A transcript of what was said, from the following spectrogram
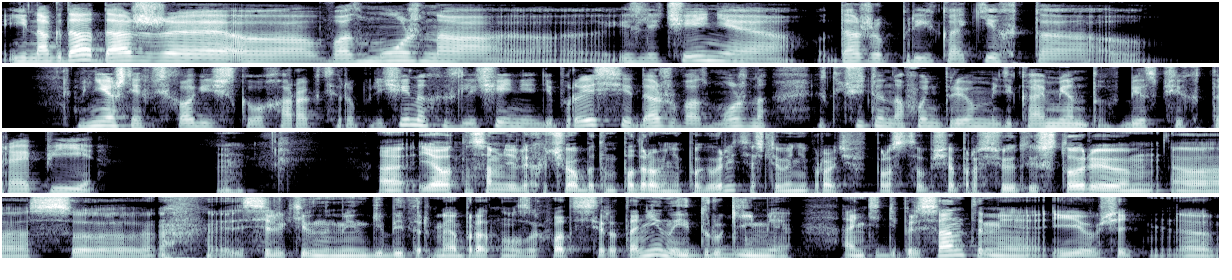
Иногда даже возможно излечение даже при каких-то внешних психологического характера причинах, излечение депрессии даже возможно исключительно на фоне приема медикаментов без психотерапии. А, я вот на самом деле хочу об этом подробнее поговорить, если вы не против. Просто вообще про всю эту историю э, с селективными ингибиторами обратного захвата серотонина и другими антидепрессантами, и вообще э,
